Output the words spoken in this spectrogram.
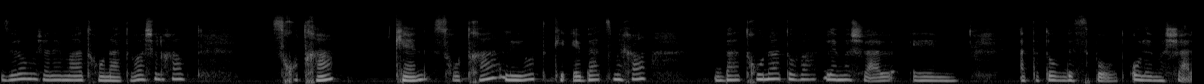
זה לא משנה מה התכונה הטובה שלך, זכותך, כן, זכותך להיות גאה בעצמך בתכונה הטובה. למשל, אמ, אתה טוב בספורט, או למשל,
